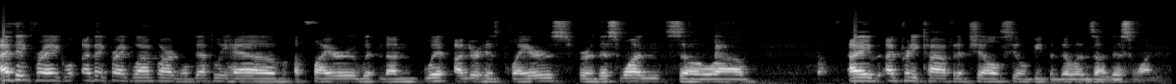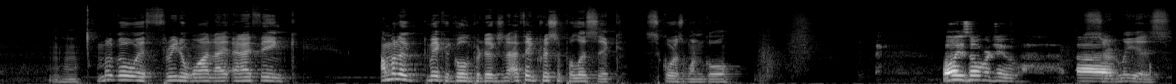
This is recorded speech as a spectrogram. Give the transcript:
I think Frank. I think Frank Lampard will definitely have a fire lit, lit under his players for this one. So um, I, I'm pretty confident Chelsea will beat the villains on this one. Mm-hmm. I'm gonna go with three to one, I, and I think I'm gonna make a golden prediction. I think Christian Pulisic scores one goal. Well, he's overdue. Um, Certainly is.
